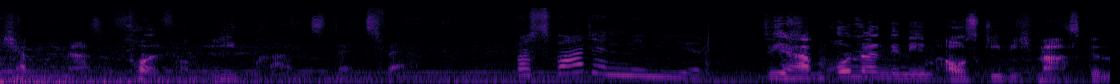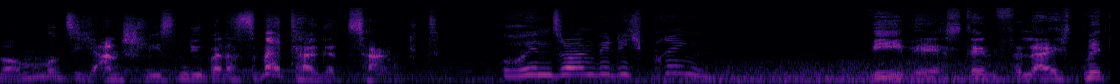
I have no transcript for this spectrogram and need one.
Ich habe die Nase voll vom Liebreiz der Zwerge. Was war denn Mimir? Sie haben unangenehm ausgiebig Maß genommen und sich anschließend über das Wetter gezankt. Wohin sollen wir dich bringen? Wie wär's denn vielleicht mit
